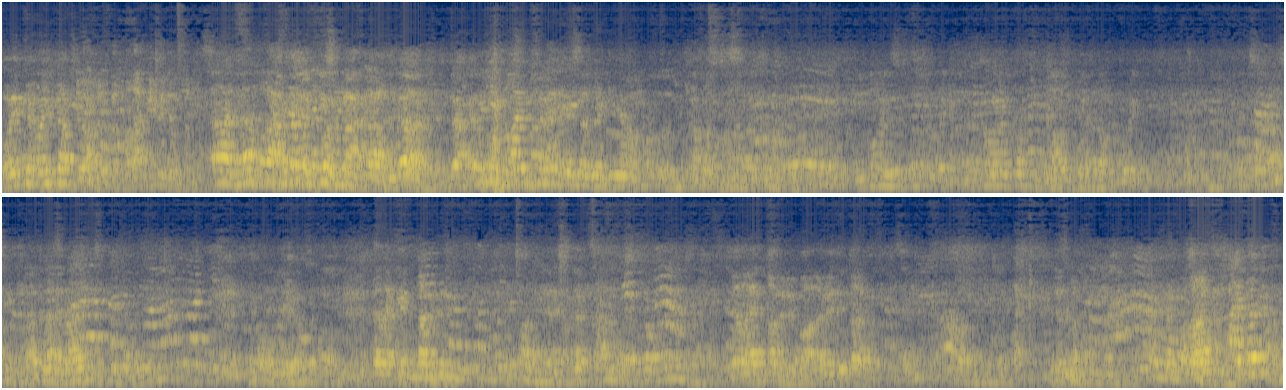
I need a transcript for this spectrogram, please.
وينك وينك؟ لا لا لا لا لا لا لا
